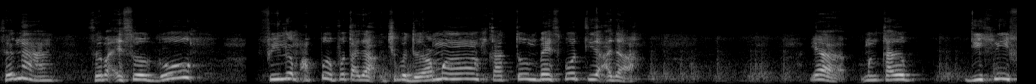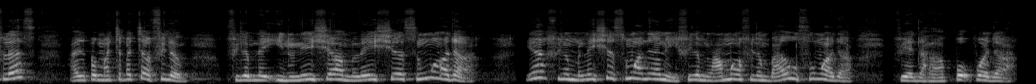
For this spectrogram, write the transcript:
Senang. Sebab SO Go filem apa pun tak ada. Cuba drama, kartun best pun tidak ada. Ya, mengkala Disney Plus ada macam-macam filem. Filem dari Indonesia, Malaysia semua ada. Ya, filem Malaysia semua ada ni. Filem lama, filem baru semua ada. Filem dah lapuk pun ada.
